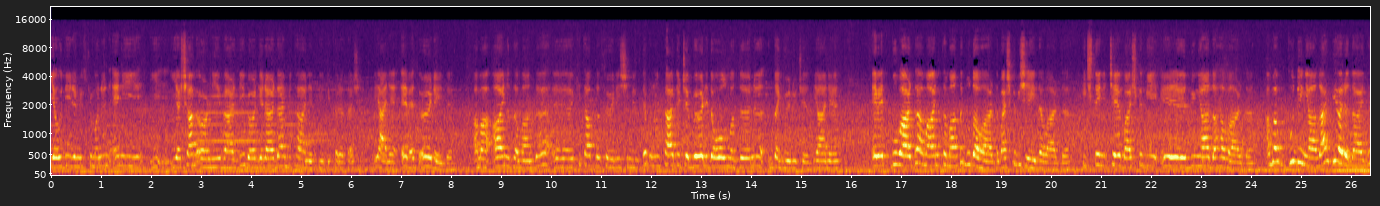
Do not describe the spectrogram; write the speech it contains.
Yahudi ile Müslümanın en iyi yaşam örneği verdiği bölgelerden bir tanesiydi Karataş. Yani evet öyleydi. Ama aynı zamanda e, kitapla söyleşimizde bunun sadece böyle de olmadığını da göreceğiz. Yani evet bu vardı ama aynı zamanda bu da vardı. Başka bir şey de vardı. İçten içe başka bir e, dünya daha vardı. Ama bu dünyalar bir aradaydı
